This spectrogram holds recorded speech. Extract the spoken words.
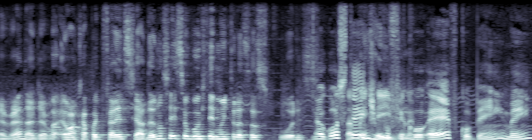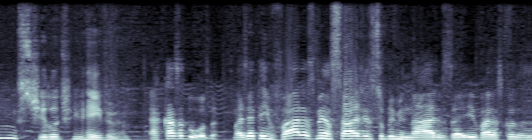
é verdade. É uma capa diferenciada. Eu não sei se eu gostei muito dessas cores. Eu gostei, Tá bem tipo, rave, ficou, é, ficou bem, bem estilo de rave mesmo. É a casa do Oda. Mas aí tem várias mensagens subliminares aí, várias coisas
